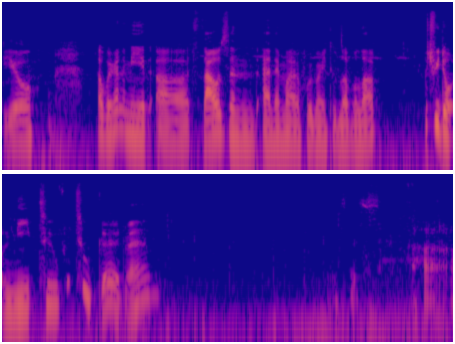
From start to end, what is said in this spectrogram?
deal. Uh, we're gonna need a thousand anima if we're going to level up, which we don't need to. We're too good, man. What's this? Haha.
